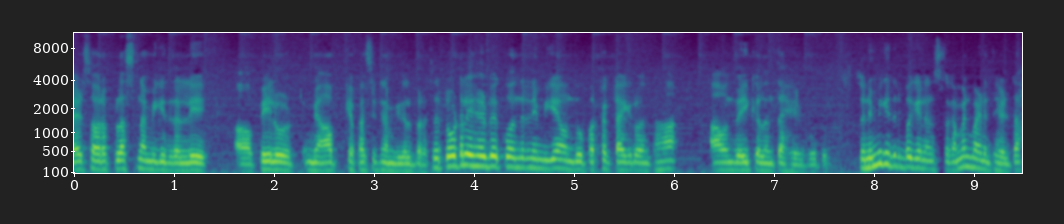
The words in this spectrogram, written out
ಎರಡು ಸಾವಿರ ಪ್ಲಸ್ ನಮಗೆ ಇದರಲ್ಲಿ ಪೇಲೋಡ್ ಕೆಪಾಸಿಟಿ ನಮಗೆ ಇದ್ರಲ್ಲಿ ಬರುತ್ತೆ. ಟೋಟಲಿ ಹೇಳಬೇಕು ಅಂದ್ರೆ ನಿಮಗೆ ಒಂದು ಪರ್ಫೆಕ್ಟ್ ಆಗಿರುವಂತಹ ಆ ಒಂದು ವೆಹಿಕಲ್ ಅಂತ ಹೇಳ್ಬೋದು. ಸೊ ನಿಮಗೆ ಇದ್ರ ಬಗ್ಗೆ ನಾನು ಕಮೆಂಟ್ ಮಾಡಿ ಅಂತ ಹೇಳ್ತಾ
